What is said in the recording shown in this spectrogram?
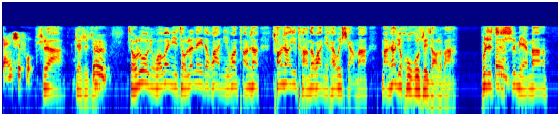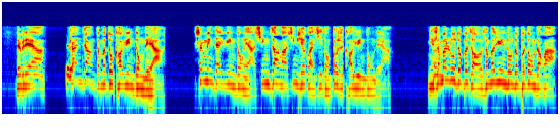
感恩师傅。是啊，就是这样。嗯，走路，我问你，走了累的话，你往床上床上一躺的话，你还会想吗？马上就呼呼睡着了吧？不是治嗯失眠吗？对不对呀？是的肝脏怎么都靠运动的呀？生命在运动呀，心脏啊、心血管系统都是靠运动的呀。你什么路都不走，什么运动都不动的话，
